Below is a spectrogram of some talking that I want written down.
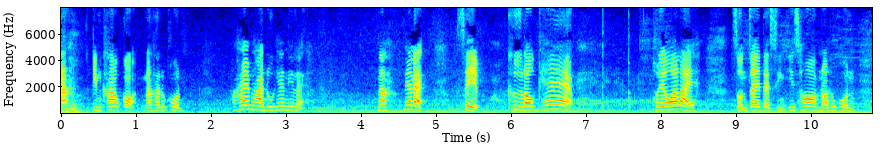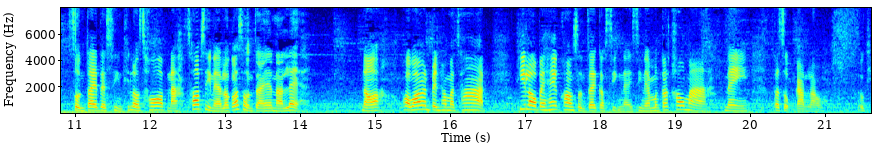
นะ กินข้าวก่อนนะคะทุกคน ให้พาดูแค่นี้แหละ นะเนี่ยแหละ เสพคือเราแค่เขาเรียกว่าอะไร สนใจแต่สิ่งที่ชอบเนาะทุกคนสนใจแต่สิ่งที่เราชอบนะ ชอบสิ่งไหนเราก็สนใจอันนั้นแหละ เนาะเพราะว่ามันเป็นธรรมชาติที่เราไปให้ความสนใจกับสิ่งไหน สิ่งนั้นมันก็เข้ามาในประสบการณ์เรา โอเค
